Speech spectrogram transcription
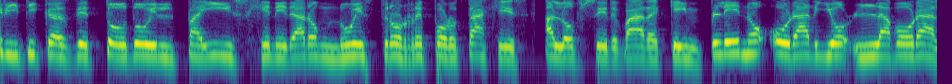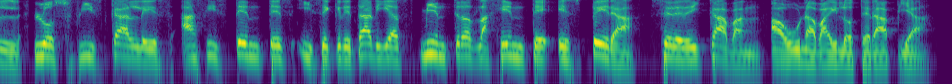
Críticas de todo el país generaron nuestros reportajes al observar que en pleno horario laboral los fiscales, asistentes y secretarias, mientras la gente espera, se dedicaban a una bailoterapia.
